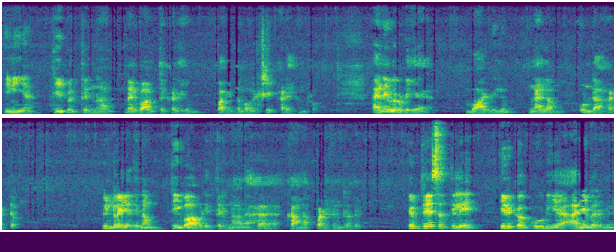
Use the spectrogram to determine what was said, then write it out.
இனிய தீபத் திருநாள் நல்வாழ்த்துக்களையும் பகிர்ந்து மகிழ்ச்சி அடைகின்றோம். அனைவருடைய வாழ்விலும் நலம் உண்டாகட்டும். இன்றைய தினம் தீபாவளி திருநாளாக காணப்படுகின்றது. எம் தேசத்திலே இருக்கக்கூடிய அனைவருமே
